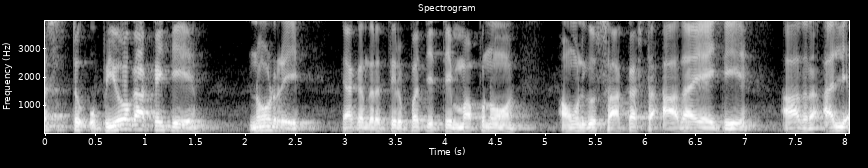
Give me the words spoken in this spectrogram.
ಎಷ್ಟು ಉಪಯೋಗ ಆಕೈತಿ ನೋಡ್ರಿ. ಯಾಕಂದ್ರೆ ತಿರುಪತಿ ತಿಮ್ಮಪ್ಪನು ಅವನಿಗೂ ಸಾಕಷ್ಟು ಆದಾಯ ಐತಿ. ಆದ್ರೆ ಅಲ್ಲಿ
